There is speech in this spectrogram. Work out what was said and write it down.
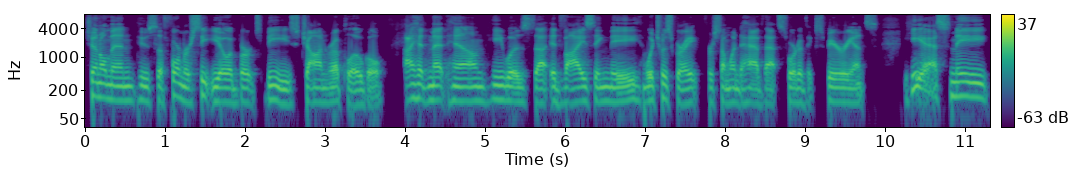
Gentleman who's the former ceo of burt's bees john replogle i had met him. He was uh, advising me which was great for someone to have that sort of experience. He asked me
